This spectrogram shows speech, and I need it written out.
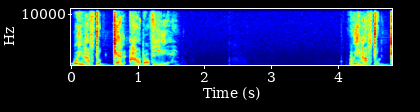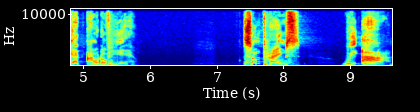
We have to get out of here. We have to get out of here. Sometimes we are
